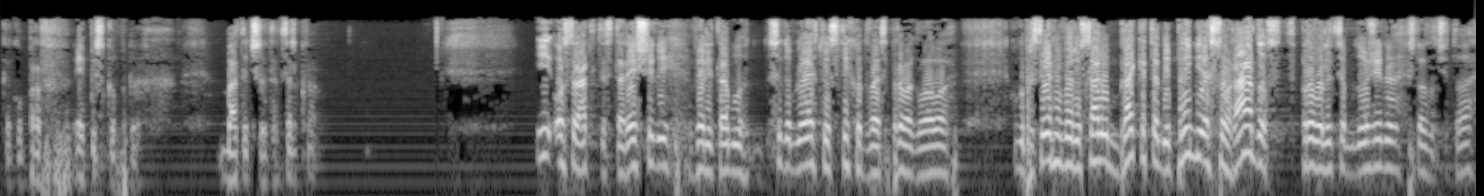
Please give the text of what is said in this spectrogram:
како прв епископ на Матичната црква. И останатите старешени, вели таму 17 стих од 21 глава, кога пристигнува во Иерусалим, браката не примија со радост прво лице множина, што значи тоа?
